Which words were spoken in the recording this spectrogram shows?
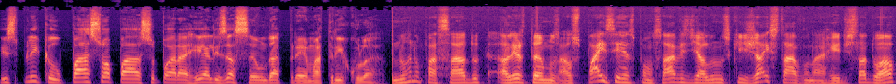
explica o passo a passo para a realização da pré-matrícula. No ano passado, alertamos aos pais e responsáveis de alunos que já estavam na rede estadual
